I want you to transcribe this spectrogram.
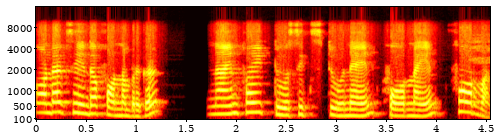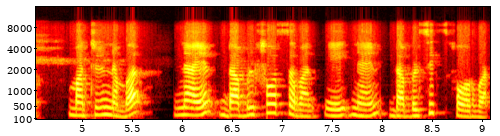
കോൺടാക്ട് ചെയ്യേണ്ട ഫോൺ നമ്പറുകൾ nine five two six two nine four nine four one മറ്റൊരു number nine double four seven eight nine double six four one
